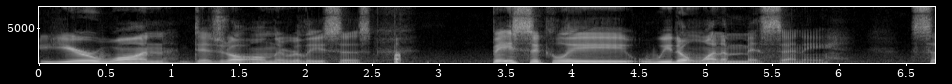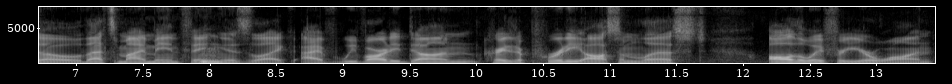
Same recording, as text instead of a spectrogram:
year one digital only releases. Basically, we don't want to miss any. So that's my main thing is like I've we've already done created a pretty awesome list all the way for year one.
